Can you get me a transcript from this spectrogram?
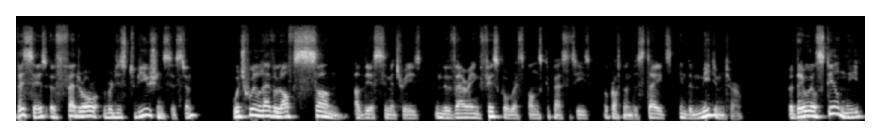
This is a federal redistribution system which will level off some of the asymmetries in the varying fiscal response capacities across member states in the medium term, but they will still need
